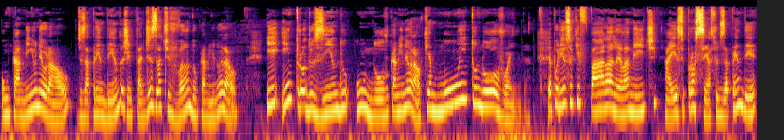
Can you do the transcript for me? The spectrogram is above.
um caminho neural, desaprendendo, a gente está desativando um caminho neural e introduzindo um novo caminho neural, que é muito novo ainda. É por isso que, paralelamente a esse processo de desaprender,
